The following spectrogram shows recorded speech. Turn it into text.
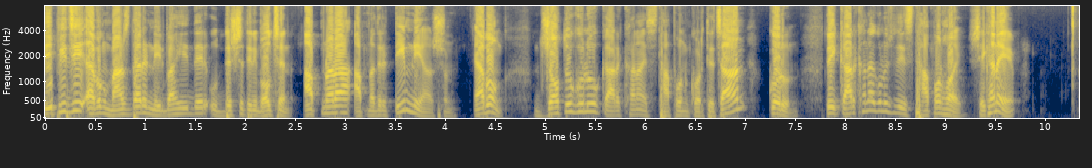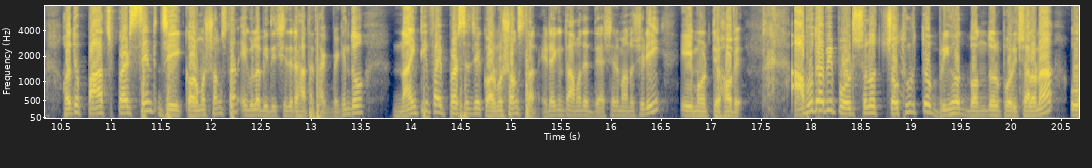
ডিপিজি এবং মাসদারের নির্বাহীদের উদ্দেশ্যে তিনি বলছেন, আপনারা আপনাদের টিম নিয়ে আসুন এবং যতগুলো কারখানা স্থাপন করতে চান করুন। তো এই কারখানাগুলো যদি স্থাপন হয়, সেখানে হয়তো পাঁচ পার্সেন্ট যে কর্মসংস্থান এগুলো বিদেশিদের হাতে থাকবে। কিন্তু নাইনটি ফাইভ পার্সেন্ট যে কর্মসংস্থান, এটা কিন্তু আমাদের দেশের মানুষেরই এই মুহূর্তে হবে। আবুধাবি পোর্টস হল চতুর্থ বৃহৎ বন্দর পরিচালনা ও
